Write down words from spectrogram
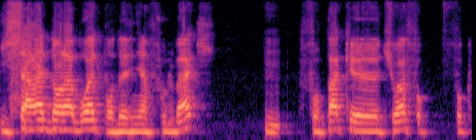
il s'arrête dans la boîte pour devenir fullback, Hmm. faut pas que, tu vois, faut, faut que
